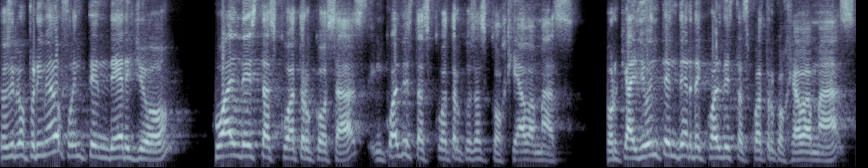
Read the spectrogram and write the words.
Entonces, lo primero fue entender yo cuál de estas cuatro cosas, en cuál de estas cuatro cosas cojeaba más. Porque al yo entender de cuál de estas cuatro cojeaba más,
